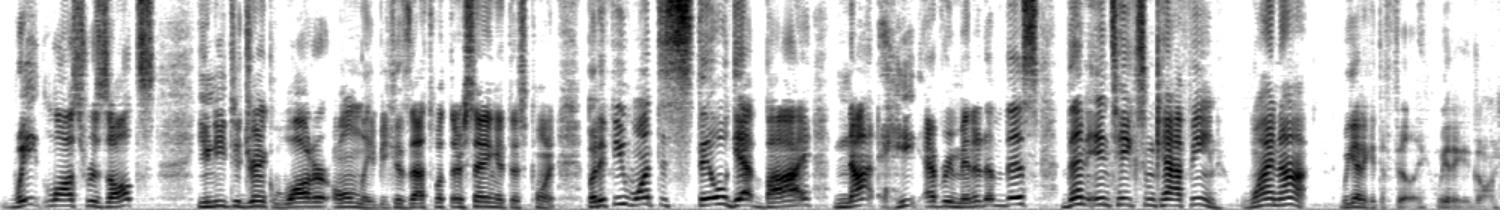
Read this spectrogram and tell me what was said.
weight loss results, you need to drink water only because that's what they're saying at this point. But if you want to still get by, not hate every minute of this, then intake some caffeine. Why not? We got to get to Philly. We got to get going.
